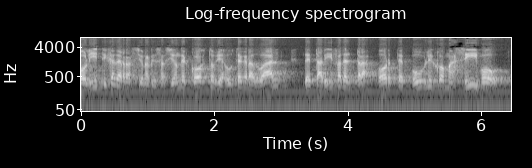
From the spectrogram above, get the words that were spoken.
política de racionalización de costos y ajuste gradual de tarifas del transporte público masivo.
